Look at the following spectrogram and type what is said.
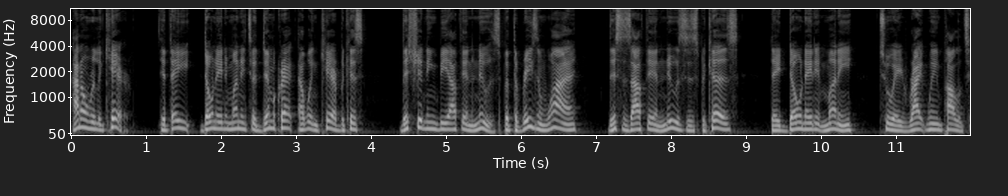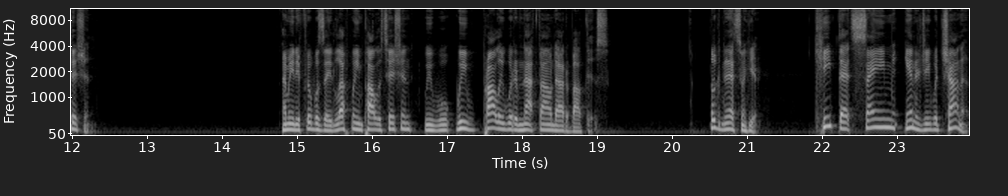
I don't really care. If they donated money to a Democrat, I wouldn't care because this shouldn't even be out there in the news. But the reason why this is out there in the news is because they donated money to a right wing politician. I mean, if it was a left wing politician, we will, we probably would have not found out about this. Look at the next one here. Keep that same energy with China.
